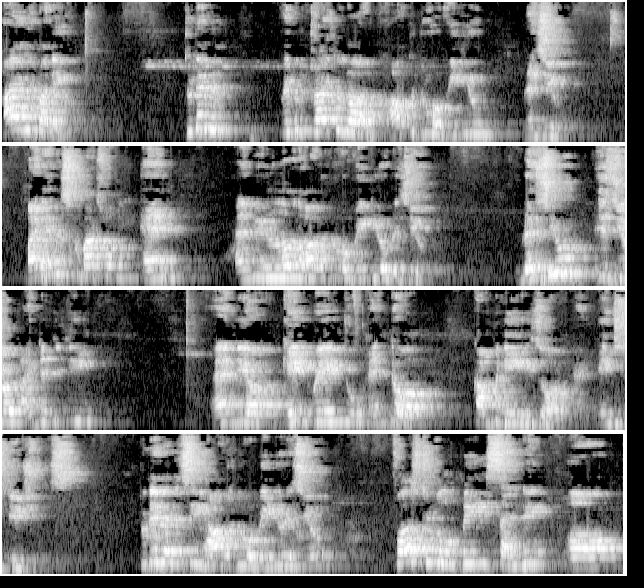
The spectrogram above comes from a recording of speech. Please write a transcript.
Hi everybody. Today we'll, we will try to learn how to do a video resume. My name is Kumar Swamy N and we will learn how to do a video resume. Resume is your identity and your gateway to enter companies or institutions. Today let us see how to do a video resume. First you will be sending a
